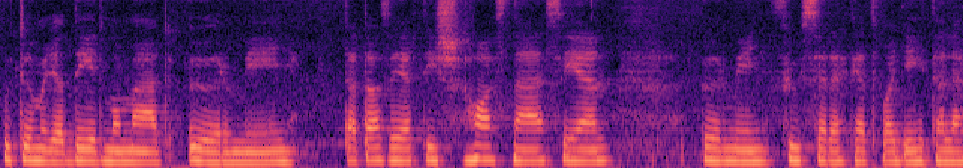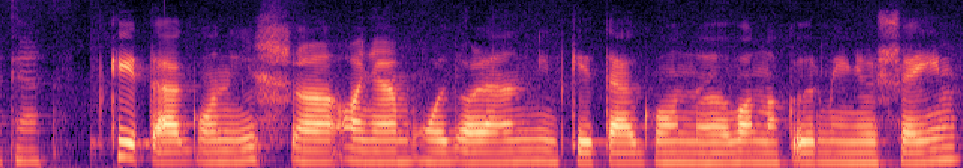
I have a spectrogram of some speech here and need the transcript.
Úgy tudom, hogy a dédmamád örmény, tehát azért is használsz ilyen örmény fűszereket vagy ételeket. Két ágon is, anyám oldalán mindkét ágon vannak örményőseim,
